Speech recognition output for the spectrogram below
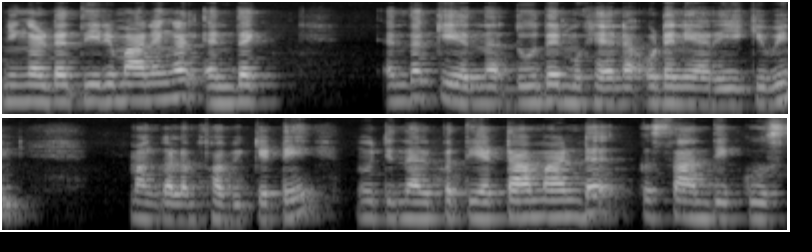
നിങ്ങളുടെ തീരുമാനങ്ങൾ എന്തൊക്കെയെന്ന് ദൂതൻ മുഖേന ഉടനെ അറിയിക്കുവിൻ. മംഗളം ഭവിക്കട്ടെ. നൂറ്റി നാൽപ്പത്തി എട്ടാം ആണ്ട് ക്രിസാന്തിക്കൂസ്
